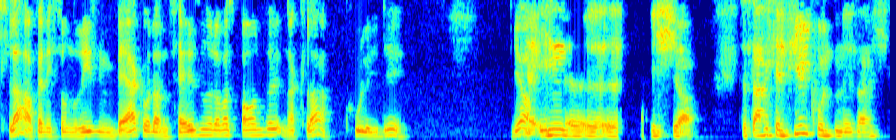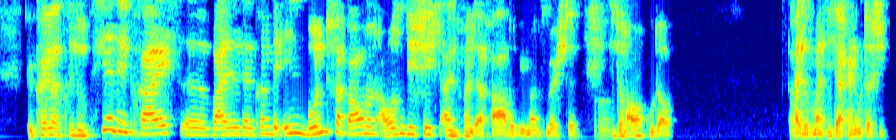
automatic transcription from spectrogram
Klar, wenn ich so einen riesigen Berg oder einen Felsen oder was bauen will, na klar, coole Idee. Ja. ja innen, äh, ich, ja. Das sage ich den vielen Kunden. Ich sage ich, wir können das reduzieren, den Preis, äh, weil dann können wir innen bunt verbauen und außen die Schicht einfach in der Farbe, wie man es möchte. Ah. Sieht doch auch gut aus. Also man sieht da keinen Unterschied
